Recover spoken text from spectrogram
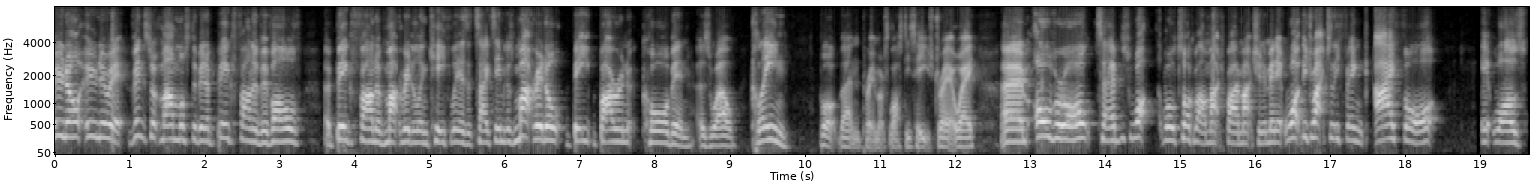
who, know, who knew it? Vince McMahon must have been a big fan of Evolve, a big fan of Matt Riddle and Keith Lee as a tag team because Matt Riddle beat Baron Corbin as well. Clean. But then pretty much lost his heat straight away. Um, overall, Tebs, what we'll talk about match by match in a minute. What did you actually think? I thought it was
